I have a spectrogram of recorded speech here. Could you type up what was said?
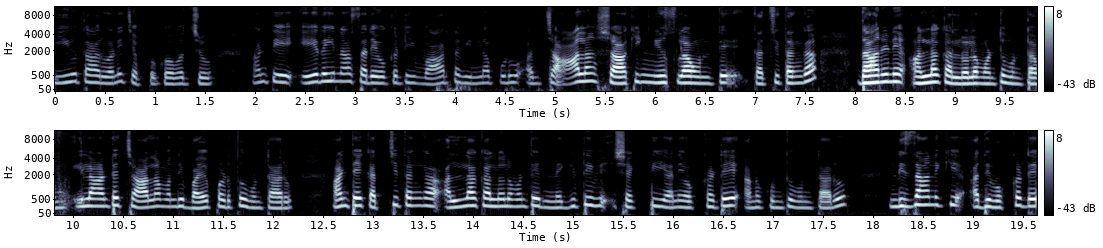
తీరుతారు అని చెప్పుకోవచ్చు. అంటే ఏదైనా సరే ఒకటి వార్త విన్నప్పుడు అది చాలా షాకింగ్ న్యూస్లా ఉంటే ఖచ్చితంగా దానిని అల్లకల్లోలం అంటూ ఉంటాము. ఇలా అంటే చాలామంది భయపడుతూ ఉంటారు. అంటే ఖచ్చితంగా అల్లకల్లోలం అంటే నెగిటివ్ శక్తి అని ఒక్కటే అనుకుంటూ ఉంటారు. నిజానికి అది ఒక్కటే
